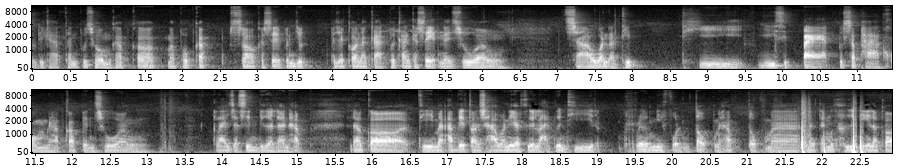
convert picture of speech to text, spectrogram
สวัสดีครับท่านผู้ชมครับก็มาพบกับสอเกษตรบรรยุทธ์พยากรณ์อากาศเพื่อการเกษตรในช่วงเช้าวันอาทิตย์ที่ 28 พฤษภาคมนะครับ ก็เป็นช่วงใกล้จะสิ้นเดือนแล้วนะครับ แล้วก็ที่มาอัปเดตตอนเช้าวันนี้ก็คือหลายพื้นที่เริ่มมีฝนตกนะครับ ตกมาตั้งแต่เมื่อคืนนี้แล้วก็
